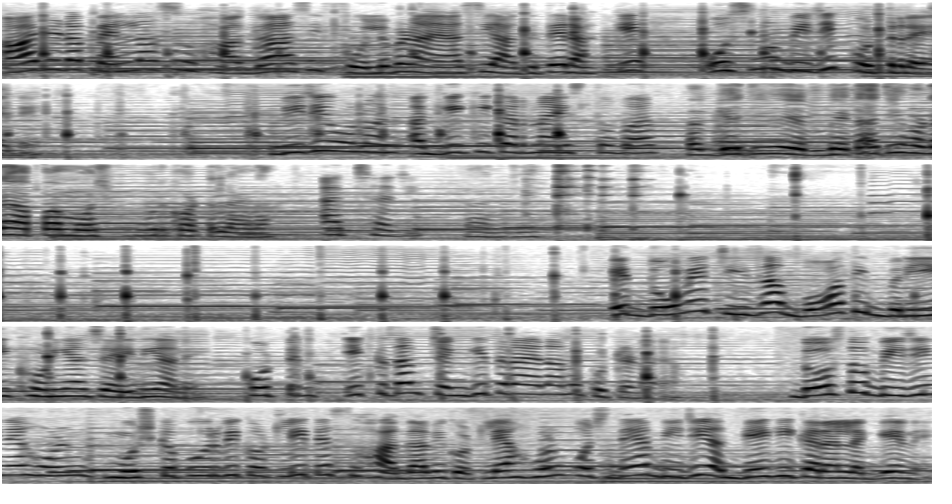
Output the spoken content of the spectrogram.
ਆ ਜਿਹੜਾ ਪਹਿਲਾਂ ਸੁਹਾਗਾ ਅਸੀਂ ਫੁੱਲ ਬਣਾਇਆ ਸੀ ਅੱਗ ਤੇ ਰੱਖ ਕੇ ਉਸ ਨੂੰ ਬੀਜੀ ਕੁੱਟ ਰਹੇ ਨੇ। ਬੀਜੀ ਹੁਣ ਅੱਗੇ ਕੀ ਕਰਨਾ ਇਸ ਤੋਂ ਬਾਅਦ? ਅੱਗੇ ਜੀ ਬੇਟਾ ਜੀ ਹੁਣ ਆਪਾਂ ਮੁਸ਼ਕਪੂਰ ਕੁੱਟ ਲੈਣਾ। ਅੱਛਾ ਜੀ। ਹਾਂਜੀ। ਇਹ ਦੋਵੇਂ ਚੀਜ਼ਾਂ ਬਹੁਤ ਹੀ ਬਰੀਕ ਹੋਣੀਆਂ ਚਾਹੀਦੀਆਂ ਨੇ। ਕੁੱਟ ਇੱਕਦਮ ਚੰਗੀ ਤਰ੍ਹਾਂ ਇਹਨਾਂ ਨੂੰ ਕੁੱਟਣਾ ਆ। ਦੋਸਤੋ ਬੀਜੀ ਨੇ ਹੁਣ ਮੁਸ਼ਕਪੂਰ ਵੀ ਕੁੱਟ ਲਈ ਤੇ ਸੁਹਾਗਾ ਵੀ ਕੁੱਟ ਲਿਆ। ਹੁਣ ਪੁੱਛਦੇ ਆ ਬੀਜੀ ਅੱਗੇ ਕੀ ਕਰਨ ਲੱਗੇ ਨੇ।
